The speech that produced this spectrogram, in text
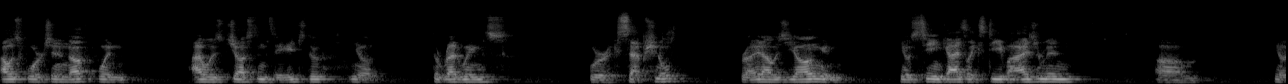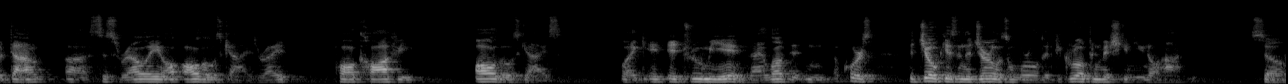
I was fortunate enough when I was Justin's age. The you know, the Red Wings were exceptional, right? I was young, and you know, seeing guys like Steve Yzerman, um, you know, Don uh, Ciccarelli, all, all those guys, right? Paul Coffey, all those guys. Like it, it drew me in, and I loved it. And of course, the joke is in the journalism world, if you grew up in Michigan, you know hockey. So,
